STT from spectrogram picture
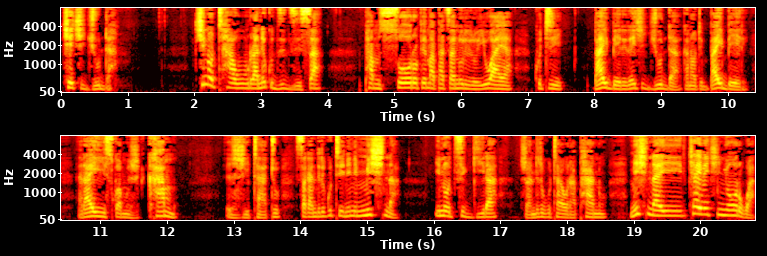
chechijudha chinotaura nekudzidzisa pamusoro pemapatsanuriro iwaya kuti bhaibheri rechijudha kana kuti bhaibheri raiiswa muzvikamu zvitatu. Saka ndiri kuti inini mishna inotsigira zvandiri kutaura pano. Mishna iyi chaive chinyorwa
